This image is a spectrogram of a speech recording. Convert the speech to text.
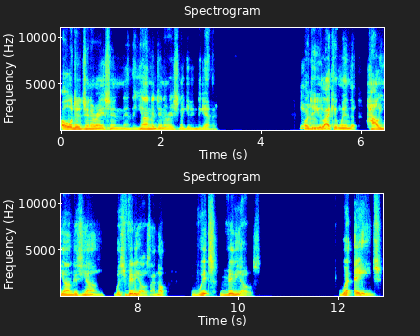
older generation and the younger generation are getting together? Or do you like it when the how young is young? Which videos? I know which videos. What age?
